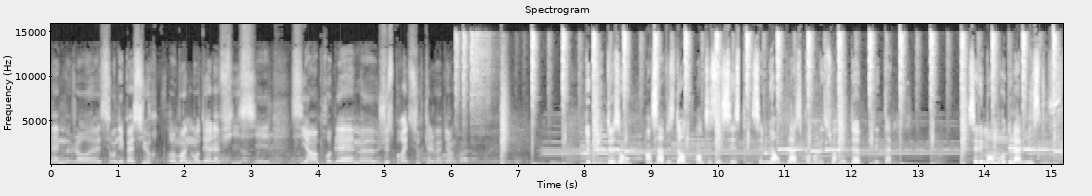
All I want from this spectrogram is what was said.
même genre, euh, si on n'est pas sûr, au moins demander à la fille si- s'il y a un problème, euh, juste pour être sûr qu'elle va bien. Quoi. Depuis deux ans, un service d'ordre antisexiste s'est mis en place pendant les soirées dub des tanneries. C'est les membres de la Mistouf,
